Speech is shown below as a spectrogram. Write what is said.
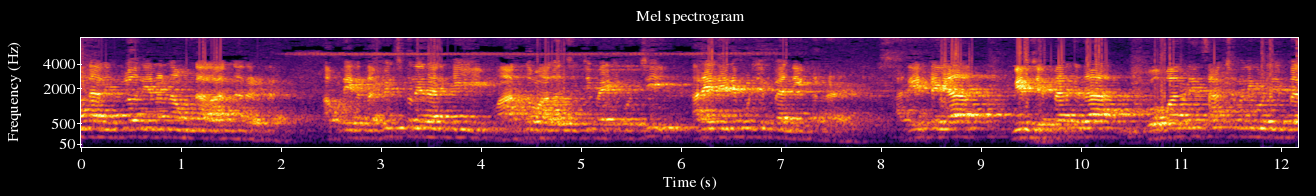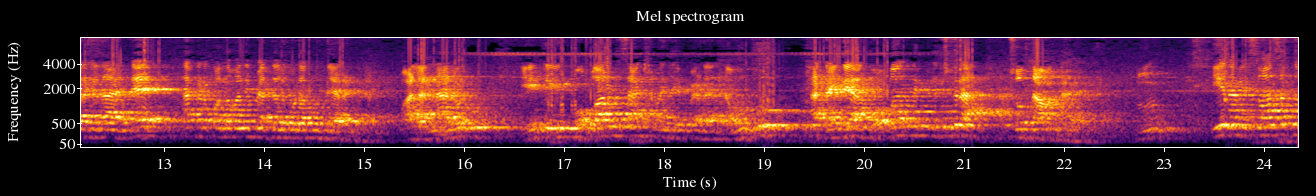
ఉండాలి ఇంట్లో నేనన్నా ఉండాలా? అన్నారంట. అప్పుడు ఈయన తప్పించుకునేదానికి మార్గం ఆలోచించి బయటకు వచ్చి అరే నేను ఎప్పుడు చెప్పాను నీకు? అన్నాడు. అదేంటయ్యా మీరు చెప్పారు కదా గోపాలుడి సాక్ష్యం అని కూడా చెప్పారు కదా అంటే అక్కడ కొంతమంది పెద్దలు కూడా ఉంటారంట వాళ్ళు అన్నారు ఏంటి గోపాలుడు సాక్ష్యం అని చెప్పాడు నవ్వుతూ అట్లయితే ఆ గోపాలని పిలుచుకురా చూద్దామన్నాడు. ఈయన విశ్వాసంతో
